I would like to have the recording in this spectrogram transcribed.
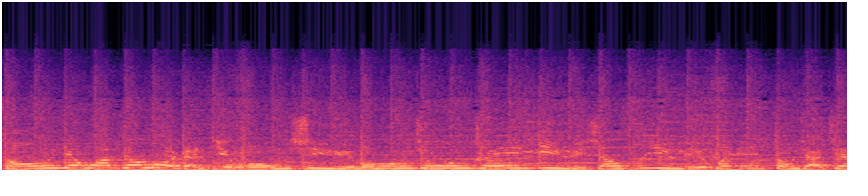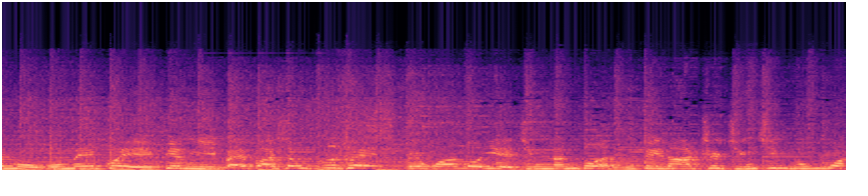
从？烟花飘落染尽红，细雨蒙蒙清风吹，一缕相思一缕灰，种下千亩红玫瑰，并以白发相思吹，飞花落叶情难断，对他痴情心不换，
